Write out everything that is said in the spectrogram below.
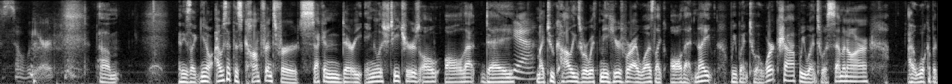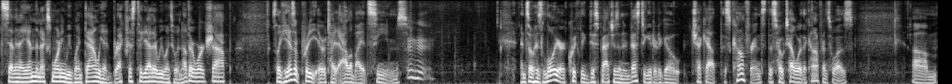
So weird. and he's like, you know, I was at this conference for secondary English teachers all all that day. Yeah. My two colleagues were with me. Here's where I was like all that night. We went to a workshop, we went to a seminar. I woke up at 7 a.m. the next morning. We went down, we had breakfast together, we went to another workshop. So like he has a pretty airtight alibi, it seems. And so his lawyer quickly dispatches an investigator to go check out this conference, this hotel where the conference was. Um,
